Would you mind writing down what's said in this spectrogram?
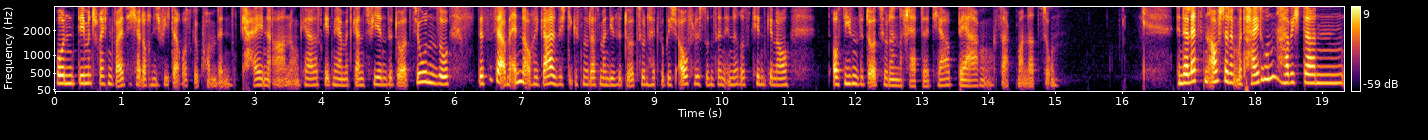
Und dementsprechend weiß ich ja doch nicht, wie ich daraus gekommen bin. Keine Ahnung. Ja, das geht mir ja mit ganz vielen Situationen so. Das ist ja am Ende auch egal. Wichtig ist nur, dass man die Situation halt wirklich auflöst und sein inneres Kind genau aus diesen Situationen rettet, ja, bergen, sagt man dazu. In der letzten Aufstellung mit Heidrun habe ich dann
